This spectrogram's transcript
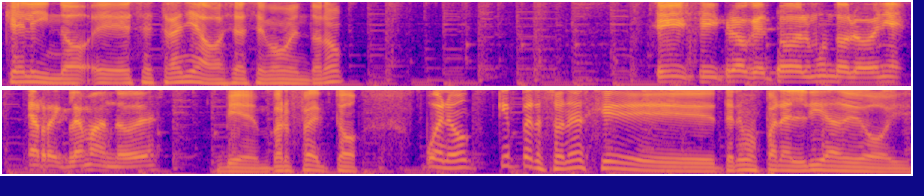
Qué lindo, eh, se extrañaba ya ese momento, ¿no? Sí, sí, creo que todo el mundo lo venía reclamando, ¿eh? Bien, perfecto. Bueno, ¿qué personaje tenemos para el día de hoy?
